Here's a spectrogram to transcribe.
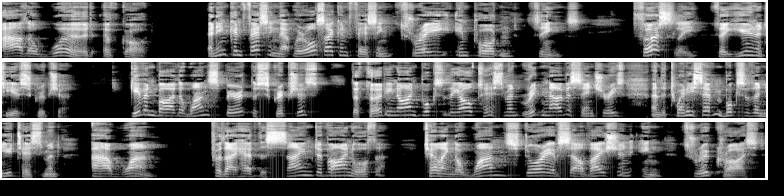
are the Word of God. And in confessing that, we're also confessing three important things. Firstly, the unity of Scripture. Given by the one Spirit, the Scriptures, the 39 books of the Old Testament written over centuries, and the 27 books of the New Testament are one. For they have the same divine author, telling the one story of salvation in, through Christ,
